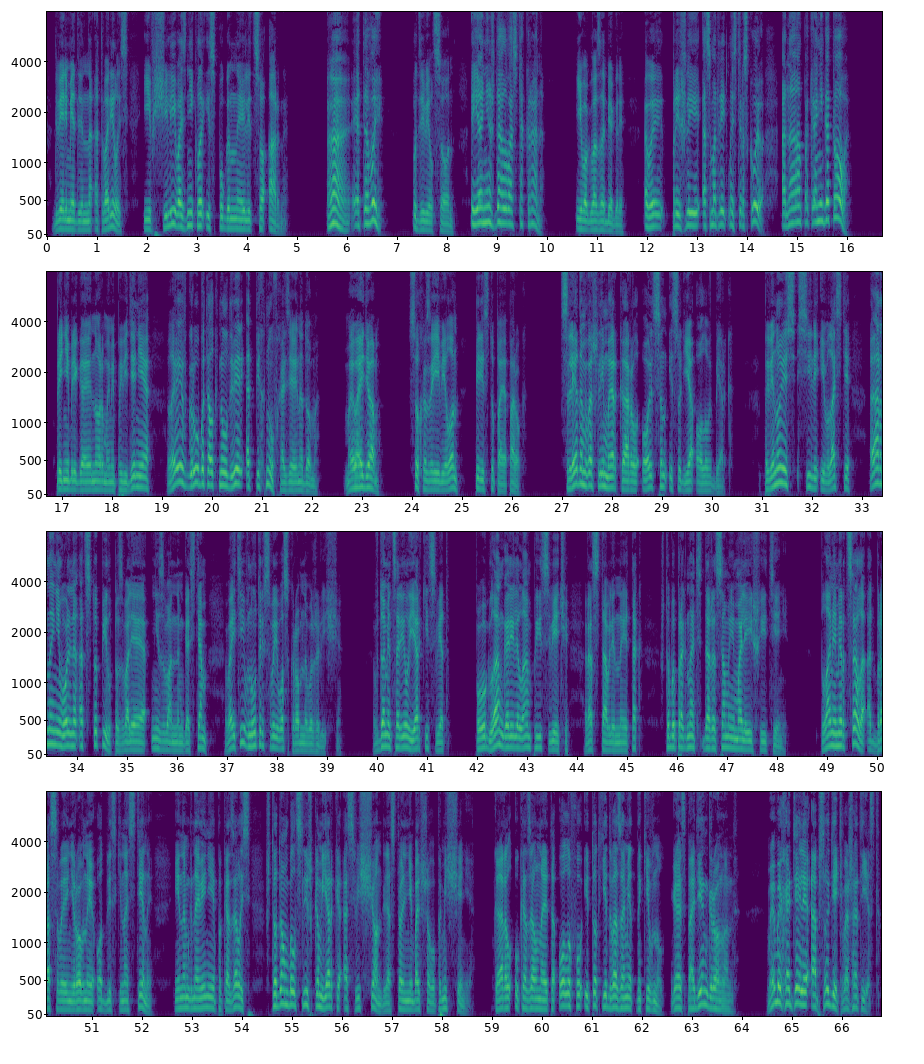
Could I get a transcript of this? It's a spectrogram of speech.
Дверь медленно отворилась, и в щели возникло испуганное лицо Арны. «А, это вы?» — удивился он. «Я не ждал вас так рано». Его глаза бегали. «Вы пришли осмотреть мастерскую? Она пока не готова». Пренебрегая нормами поведения, Лейв грубо толкнул дверь, отпихнув хозяина дома. «Мы войдем», — сухо заявил он, переступая порог. Следом вошли мэр Карл Ольсен и судья Олаф Берг. Повинуясь силе и власти, Арне невольно отступил, позволяя незваным гостям войти внутрь своего скромного жилища. В доме царил яркий свет. По углам горели лампы и свечи, расставленные так, чтобы прогнать даже самые малейшие тени. Пламя мерцало, отбрасывая неровные отблески на стены, и на мгновение показалось, что дом был слишком ярко освещен для столь небольшого помещения. Карл указал на это Олафу, и тот едва заметно кивнул. «Господин Гронланд, мы бы хотели обсудить ваш отъезд», —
